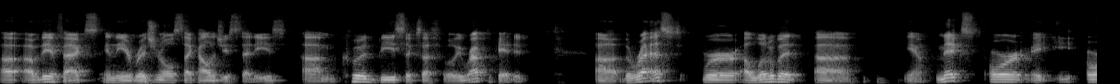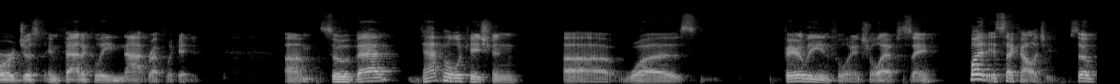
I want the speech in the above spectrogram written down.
uh, of the effects in the original psychology studies um, could be successfully replicated. Uh, the rest were a little bit uh, you know, mixed or, or just emphatically not replicated. Um, so that, that publication uh, was fairly influential, I have to say but it's psychology. So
